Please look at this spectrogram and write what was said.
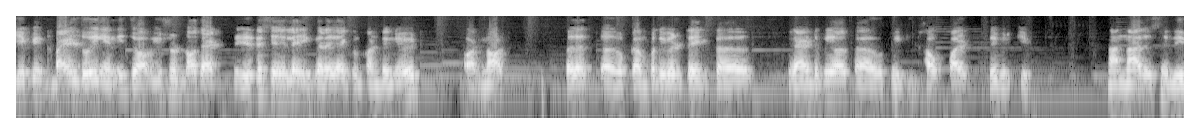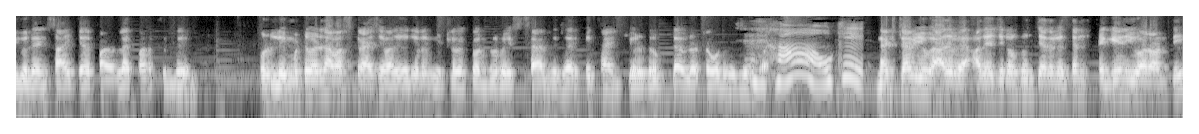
keep it while doing any job you should know that it is ஏல whether I could continue it or not whether company will take grant me or how far they will keep நான் நாலு வருஷம் லீவ் இல்லை சாய்க்க படல படத்துலேருந்து ഒരു ലിമിറ്റ് വരുന്ന അവ സ്ക്രാച്ച് അത് കഴിഞ്ഞാൽ വീട്ടിൽ വെക്കാനുള്ള പൈസ സാലറി ഇതായിരിക്കും താങ്ക് യു ലവ് ലെറ്റർ കൊടുക്കുന്നത് ഹാ ഓക്കെ നെക്സ്റ്റ് ടൈം യു അത് അത് വെച്ചിട്ടൊന്നും ചെയ്ത again you are on the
